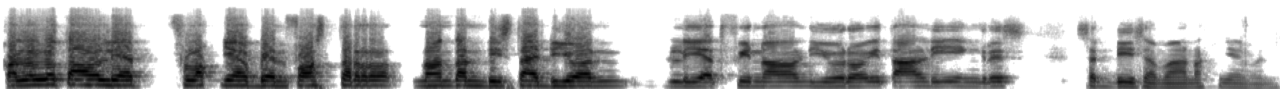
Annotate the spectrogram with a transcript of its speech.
Kalau lo tahu lihat vlognya Ben Foster nonton di stadion lihat final Euro Italia Inggris sedih sama anaknya, men.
